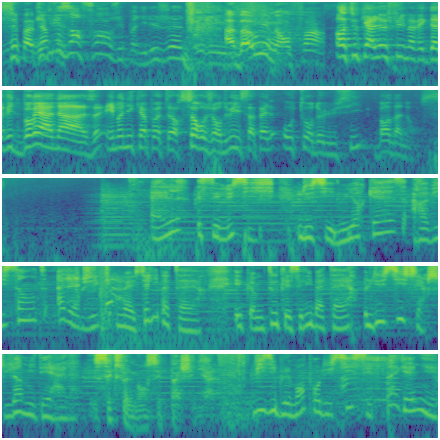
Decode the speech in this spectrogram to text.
c'est pas J'ai bien dit les enfants, j'ai pas dit les jeunes. chérie. Ah bah oui, mais enfin. En tout cas, le film avec David Boréanaz et Monica Potter sort aujourd'hui. Il s'appelle Autour de Lucie, bande-annonce. C'est Lucie. Lucie est new-yorkaise, ravissante, allergique, mais célibataire. Et comme toutes les célibataires, Lucie cherche l'homme idéal. Sexuellement, c'est pas génial. Visiblement, pour Lucie, c'est pas gagné.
